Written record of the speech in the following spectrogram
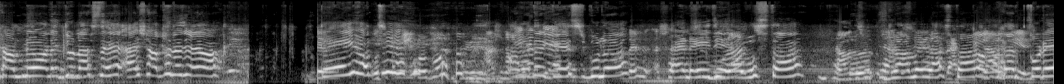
সামনে অনেকজন আছে আর সাবধানে যাও এই হচ্ছে আমাদের গেস্টগুলো এই যে অবস্থা গ্রামের রাস্তা হঠাৎ করে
